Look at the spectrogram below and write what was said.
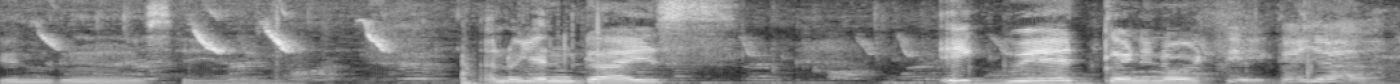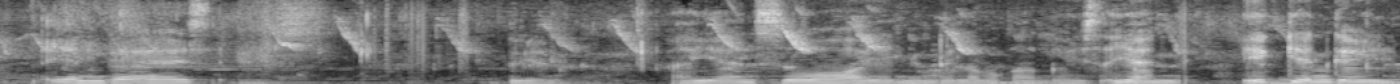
Yan guys, ayan. Ano yan guys? Egg with carne norte. Kaya, ayan guys. Ayan. Ayan, so, ayan yung dalawa ka guys. Ayan, egg yan guys.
